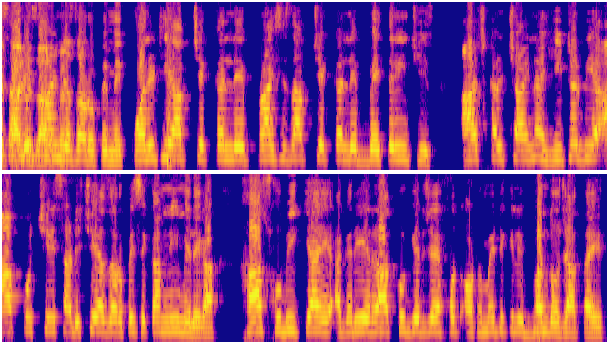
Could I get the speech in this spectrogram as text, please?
साढ़े पाँच हज़ार रुपए। में। क्वालिटी आप चेक कर ले प्राइसेस आप चेक कर ले बेहतरीन चीज़। आजकल चाइना हीटर भी आपको छह साढ़े छह हज़ार रुपए से कम नहीं मिलेगा। खास खूबी क्या है? अगर ये रात को गिर जाए खुद ऑटोमेटिकली बंद हो जाता है।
